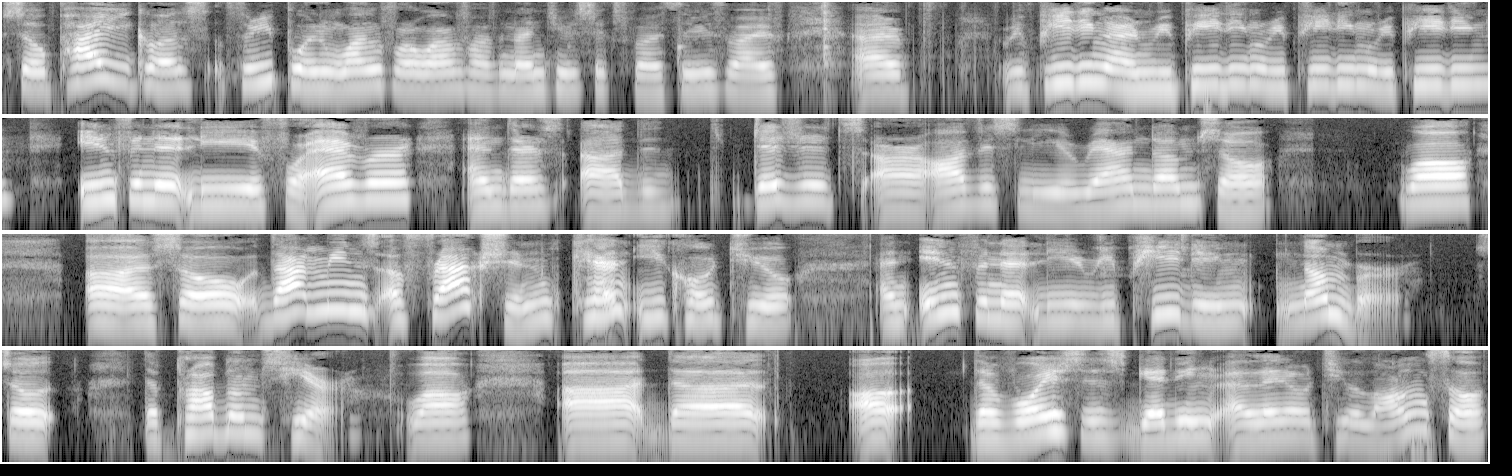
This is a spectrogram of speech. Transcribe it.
So pi equals 3.141592635. Uh, repeating and repeating, repeating, repeating infinitely forever. And there's uh, the digits are obviously random. So, well, uh, so that means a fraction can equal to an infinitely repeating number. So the problem's here. Well, uh, the uh, the voice is getting a little too long. So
